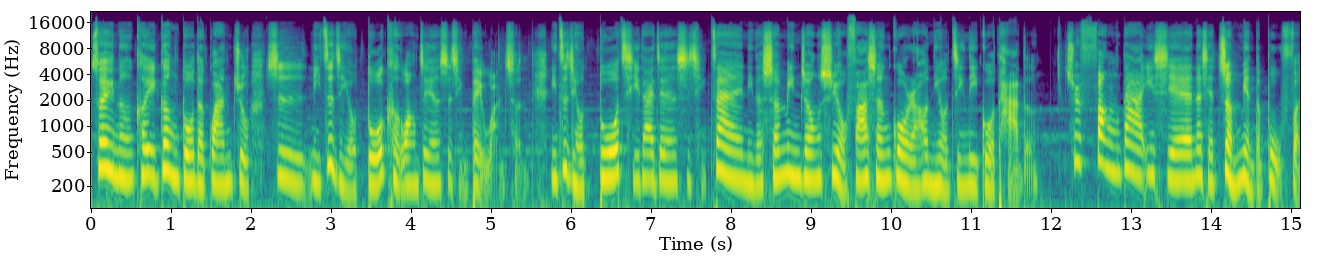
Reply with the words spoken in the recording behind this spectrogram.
所以呢，可以更多的关注是你自己有多渴望这件事情被完成，你自己有多期待这件事情在你的生命中是有发生过，然后你有经历过它的。去放大一些那些正面的部分，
